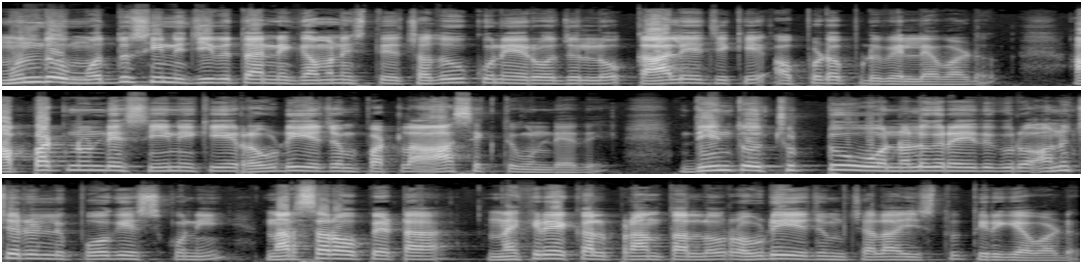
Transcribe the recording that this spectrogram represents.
ముందు మొద్దుసీని జీవితాన్ని గమనిస్తే చదువుకునే రోజుల్లో కాలేజీకి అప్పుడప్పుడు వెళ్ళేవాడు. అప్పటి నుండే సీనికి రౌడీయజం పట్ల ఆసక్తి ఉండేది. దీంతో చుట్టూ ఓ నలుగురు ఐదుగురు అనుచరుల్ని పోగేసుకుని నర్సరావుపేట నకిరేకల్ ప్రాంతాల్లో రౌడీయజం చలాయిస్తూ తిరిగేవాడు.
